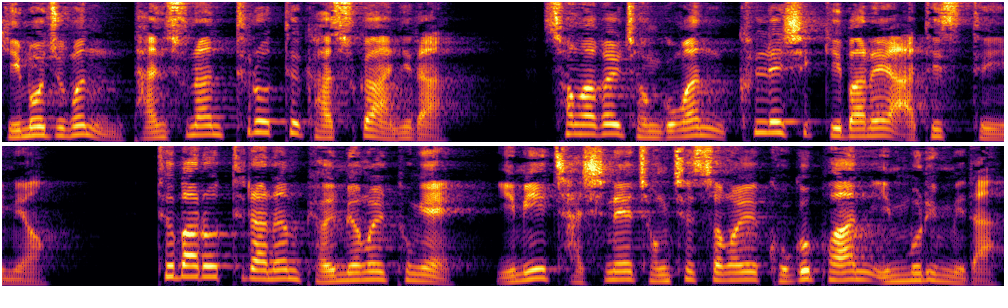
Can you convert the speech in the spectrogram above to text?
김호중은 단순한 트로트 가수가 아니라 성악을 전공한 클래식 기반의 아티스트이며 트바로트라는 별명을 통해 이미 자신의 정체성을 고급화한 인물입니다.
